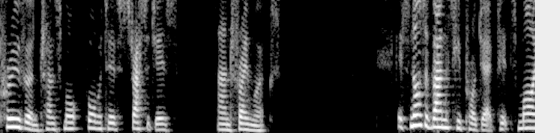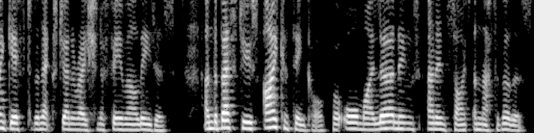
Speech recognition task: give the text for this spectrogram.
proven transformative strategies and frameworks. It's not a vanity project, it's my gift to the next generation of female leaders, and the best use I can think of for all my learnings and insight and that of others.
